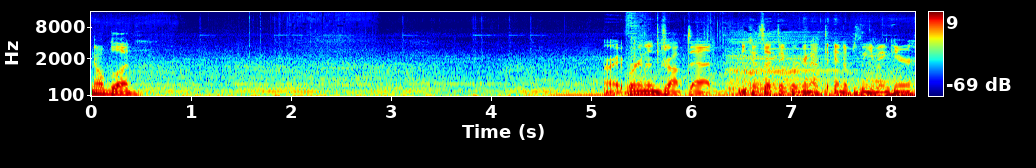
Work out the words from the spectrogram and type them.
No blood. Alright, we're gonna drop that because I think we're gonna have to end up leaving here.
